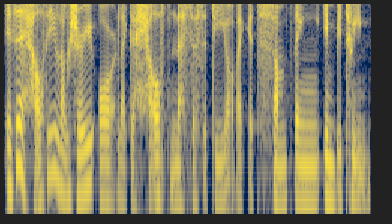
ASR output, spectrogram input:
is it a healthy luxury or like a health necessity, or like it's something in between?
